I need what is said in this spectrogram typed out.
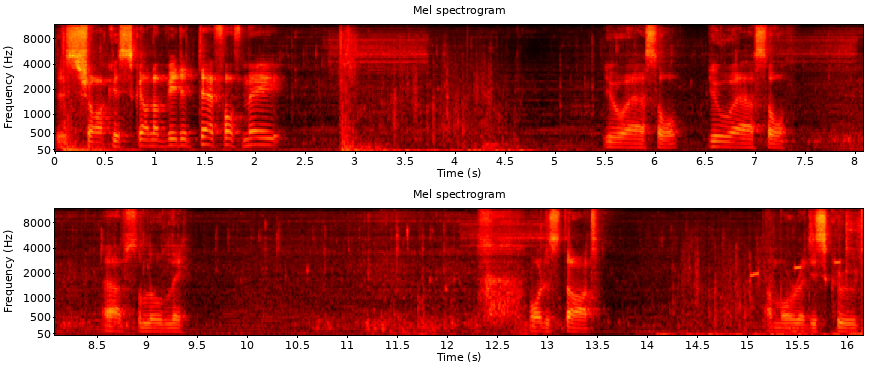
This shark is gonna be the death of me. You asshole. You asshole. Absolutely. What a start. I'm already screwed.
